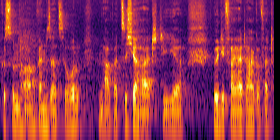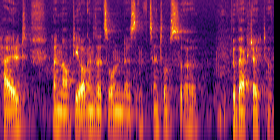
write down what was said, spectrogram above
gesunde Organisation und Arbeitssicherheit, die hier über die Feiertage verteilt dann auch die Organisation des Impfzentrums äh, bewerkstelligt haben.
